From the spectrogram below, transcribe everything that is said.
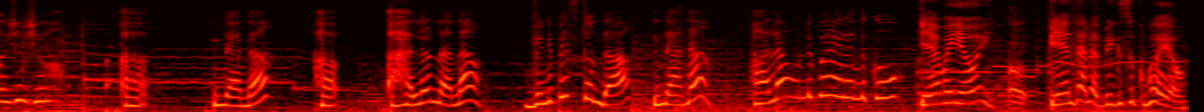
అయ్యో నానా హలో నానా వినిపిస్తుందా? నానా అలా ఉండిపోయారు ఎందుకు ఏమయ్యోయ్ ఏందలా బిగుసుకుపోయావు?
